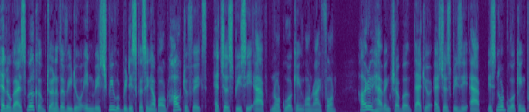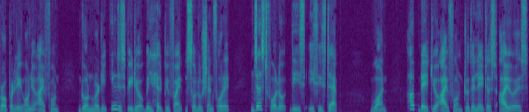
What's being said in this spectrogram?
Hello guys, welcome to another video in which we would be discussing about how to fix HSBC app not working on iPhone. Are you having trouble that your HSBC app is not working properly on your iPhone? Don't worry, in this video we'll help you find a solution for it. Just follow these easy steps. 1. Update your iPhone to the latest iOS.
